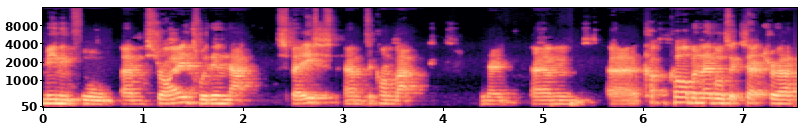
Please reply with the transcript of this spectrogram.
meaningful um, strides within that space um, to combat, you know, um, uh, carbon levels, etc.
